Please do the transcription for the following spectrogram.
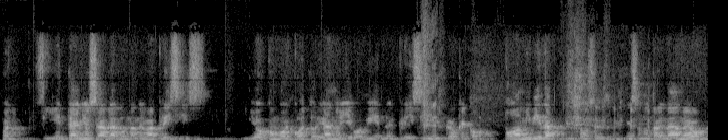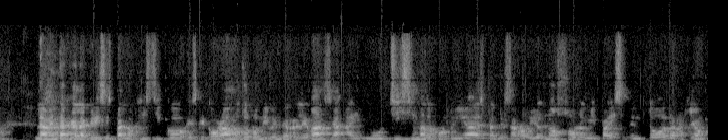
bueno, siguiente año se habla de una nueva crisis. Yo como ecuatoriano llevo viviendo en crisis creo que como toda mi vida, entonces eso no trae nada nuevo. La ventaja de la crisis para el logístico es que cobramos otro nivel de relevancia. Hay muchísimas oportunidades para el desarrollo, no solo en mi país, sino en toda la región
